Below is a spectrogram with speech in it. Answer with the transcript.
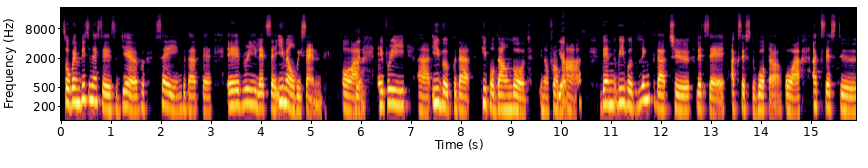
So when businesses give saying that uh, every, let's say, email we send or yeah. every uh, ebook that people download you know from yeah. us then we would link that to let's say access to water or access to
